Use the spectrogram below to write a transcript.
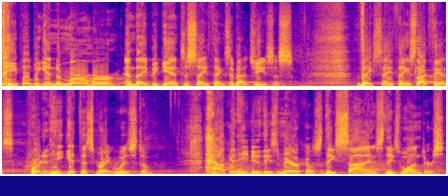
people begin to murmur and they begin to say things about Jesus. They say things like this Where did he get this great wisdom? How can he do these miracles, these signs, these wonders?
